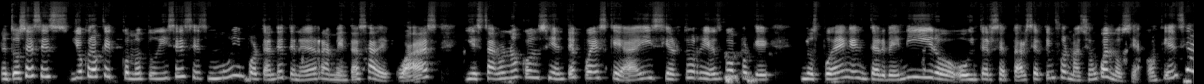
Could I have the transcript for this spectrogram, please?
Entonces, es, yo creo que como tú dices, es muy importante tener herramientas adecuadas y estar uno consciente, pues, que hay cierto riesgo porque nos pueden intervenir o, interceptar cierta información cuando sea confidencial,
